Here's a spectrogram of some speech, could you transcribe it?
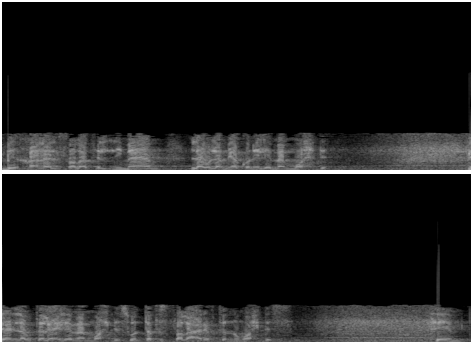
بخلل صلاة الإمام لو لم يكن الإمام محدث. لأن لو طلع الإمام محدث وإنت في الصلاة عرفت إنه محدث. فهمت؟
